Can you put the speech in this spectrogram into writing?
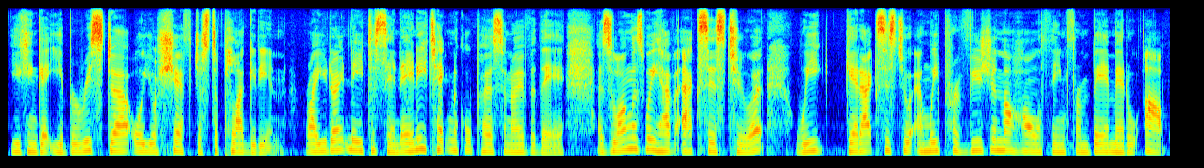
You can get your barista or your chef just to plug it in, right? You don't need to send any technical person over there. As long as we have access to it, we get access to it and we provision the whole thing from bare metal up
